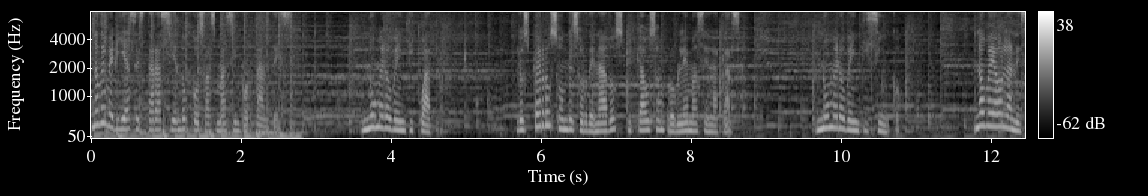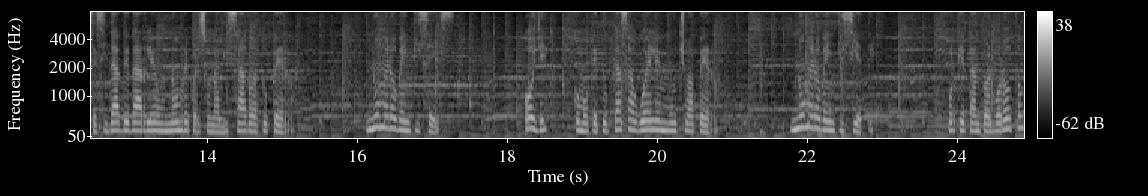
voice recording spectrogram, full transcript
No deberías estar haciendo cosas más importantes. Número 24. Los perros son desordenados y causan problemas en la casa. Número 25. No veo la necesidad de darle un nombre personalizado a tu perro. Número 26. Oye, como que tu casa huele mucho a perro. Número 27. Porque tanto alboroto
